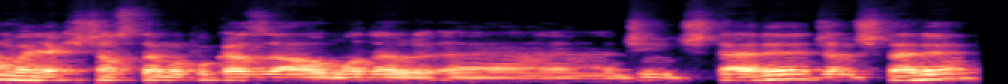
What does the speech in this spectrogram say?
Runway jakiś czas temu pokazał model e, Gen 4, Gen 4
